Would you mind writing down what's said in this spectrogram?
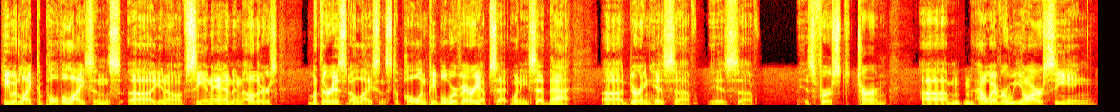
he would like to pull the license, uh, you know, of CNN and others, but there is no license to pull, and people were very upset when he said that uh, during his uh, his uh, his first term. Um, Mm-hmm. However, we are seeing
